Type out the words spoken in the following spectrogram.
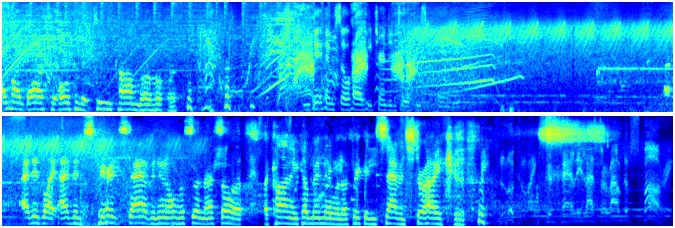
Oh my gosh, the ultimate team combo. You hit him so hard he turned into a piece of candy. I did like I did spirit stab and then all of a sudden I saw a, a Connie come in there with a freaking savage strike. lookalikes could barely last a round of sparring.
